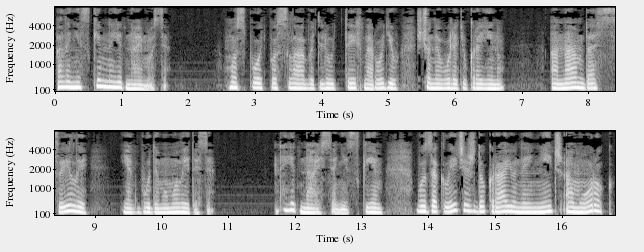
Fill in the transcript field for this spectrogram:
але ні з ким не єднаймося. Господь послабить лють тих народів, що не волять Україну, а нам дасть сили, як будемо молитися. Не єднайся ні з ким, бо закличеш до краю не ніч, а морок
